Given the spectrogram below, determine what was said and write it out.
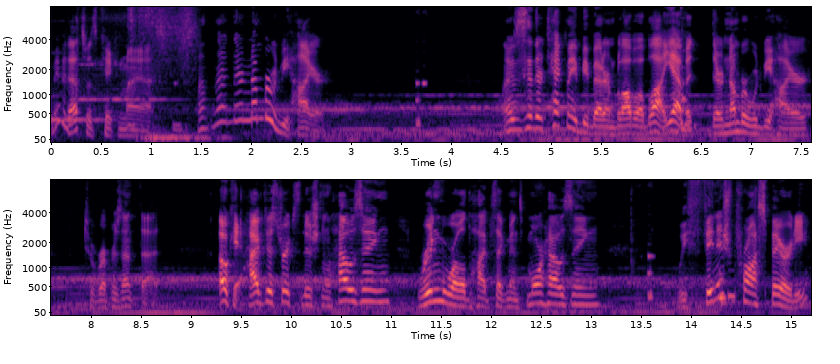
Maybe that's what's kicking my ass. Their, their number would be higher. Like I said, their tech may be better and blah, blah, blah. Yeah, but their number would be higher to represent that. Okay, Hive Districts, additional housing. Ring World, Hive Segments, more housing. We finished mm-hmm. Prosperity,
